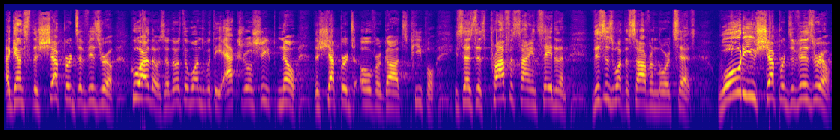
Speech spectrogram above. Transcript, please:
against the shepherds of Israel. Who are those? Are those the ones with the actual sheep? No, the shepherds over God's people. He says this prophesy and say to them, This is what the sovereign Lord says Woe to you, shepherds of Israel,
